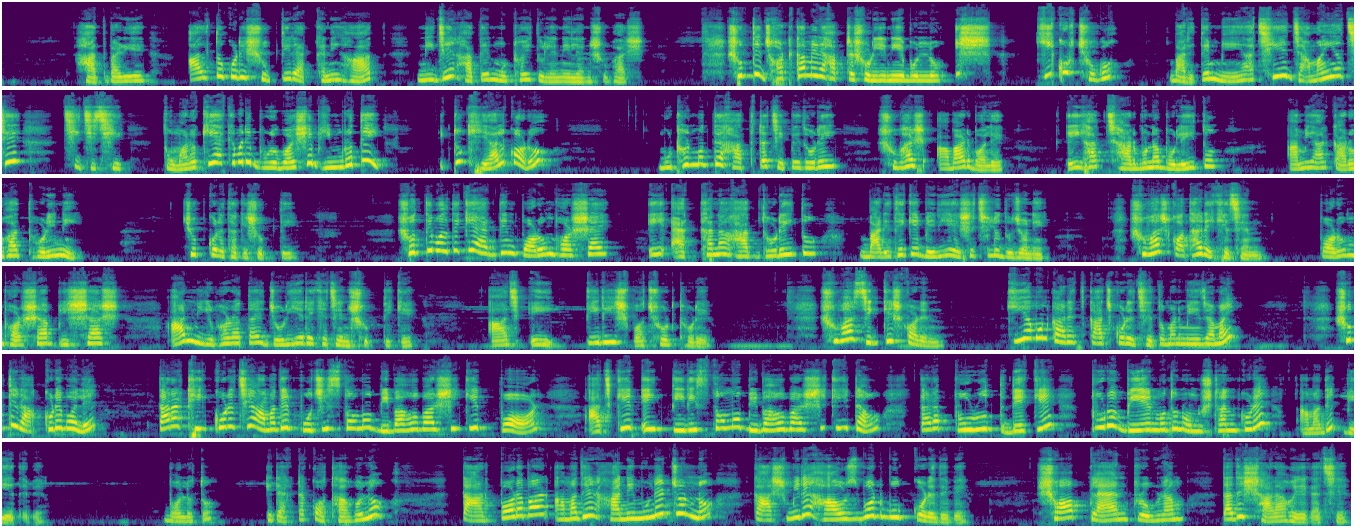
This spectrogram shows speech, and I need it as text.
হাত বাড়িয়ে আলতো করে সুপ্তির একখানি হাত নিজের হাতের মুঠোয় তুলে নিলেন সুভাষ। সুপ্তি ঝটকা মেরে হাতটা সরিয়ে নিয়ে বলল, ইস, কি করছ গো? বাড়িতে মেয়ে আছে, জামাই আছে? ছি ছি ছি, তোমারও কি একেবারে বুড়ো বয়সে ভীমরতি? একটু খেয়াল করো। মুঠোর মধ্যে হাতটা চেপে ধরেই সুভাষ আবার বলে, এই হাত ছাড়বো না বলেই তো, আমি আর কারও হাত ধরিনি। চুপ করে থাকে সুপ্তি। সত্যি বলতে কি একদিন পরম ভরসায় এই একখানা হাত ধরেই তো বাড়ি থেকে বেরিয়ে এসেছিল দুজনে। সুভাষ কথা রেখেছেন, পরম ভরসা, বিশ্বাস আর নির্ভরতায় জড়িয়ে রেখেছেন সুপ্তিকে আজ এই তিরিশ বছর ধরে। সুভাষ জিজ্ঞেস করেন, কি এমন কাজ করেছে তোমার মেয়ে জামাই? সুপ্তি রাগ করে বলে, তারা ঠিক করেছে আমাদের পঁচিশতম বিবাহবার্ষিকীর পর আজকের এই তিরিশতম বিবাহবার্ষিকীটাও তারা পুরুত ডেকে পুরো বিয়ের মতন অনুষ্ঠান করে আমাদের বিয়ে দেবে। বলো তো, এটা একটা কথা হলো? তারপর আবার আমাদের হানিমুনের জন্য কাশ্মীরে হাউসবোট বুক করে দেবে। সব প্ল্যান প্রোগ্রাম তাদের সারা হয়ে গেছে।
